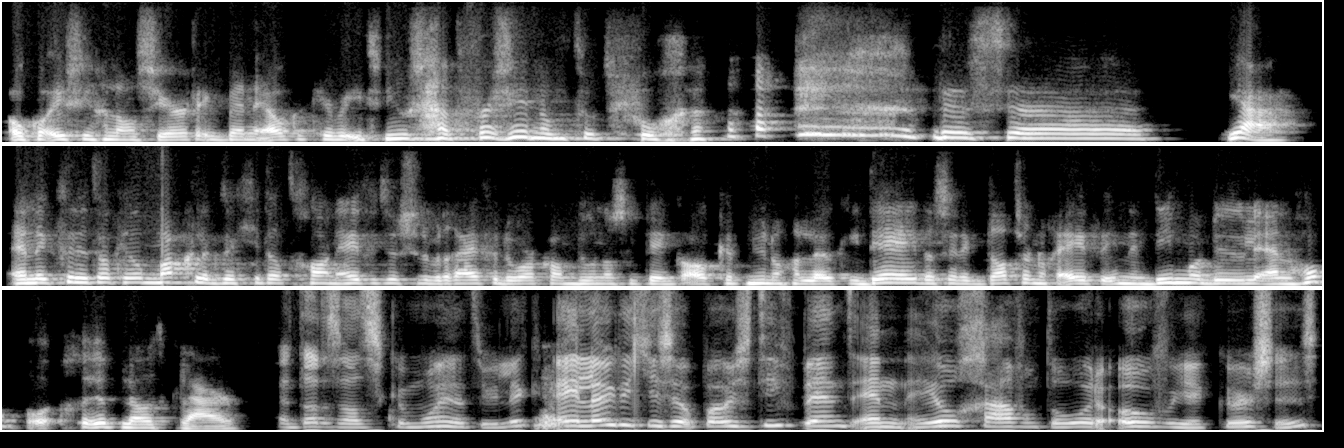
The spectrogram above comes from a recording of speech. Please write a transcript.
ook al is hij gelanceerd, ik ben elke keer weer iets nieuws aan het verzinnen om toe te voegen. dus ja, en ik vind het ook heel makkelijk dat je dat gewoon even tussen de bedrijven door kan doen. Als ik denk, oh, ik heb nu nog een leuk idee, dan zet ik dat er nog even in in die module en hop, geüpload, klaar. En dat is hartstikke mooi natuurlijk. Hey, leuk dat je zo positief bent en heel gaaf om te horen over je cursus.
